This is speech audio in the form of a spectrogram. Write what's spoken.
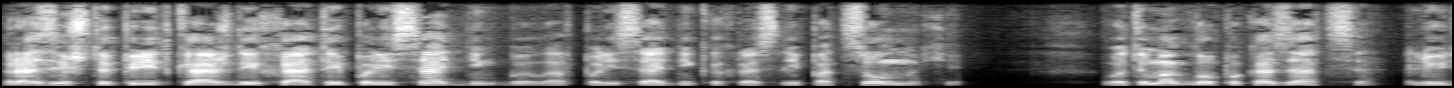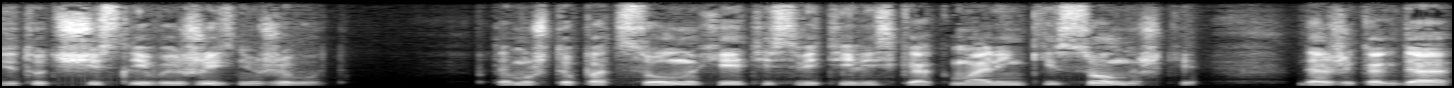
Разве что перед каждой хатой полисадник был, а в полисадниках росли подсолнухи. Вот и могло показаться, люди тут счастливой жизнью живут. Потому что подсолнухи эти светились как маленькие солнышки, даже когда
